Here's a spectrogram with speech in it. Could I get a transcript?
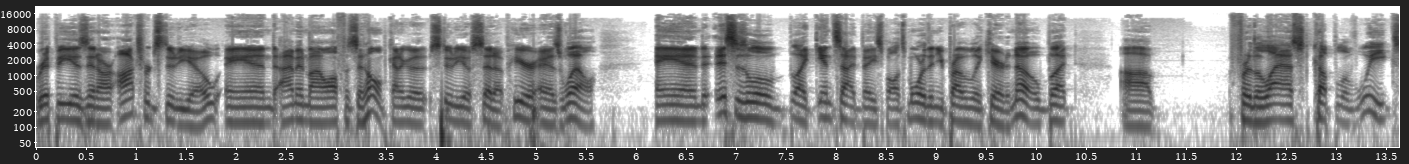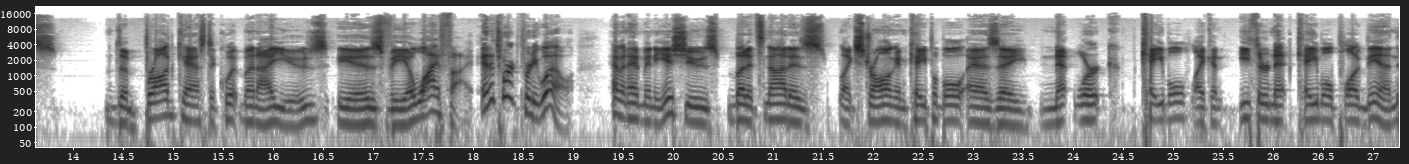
Rippee is in our Oxford studio, and I'm in my office at home. Kind of a studio setup here as well. And this is a little like inside baseball. It's more than you probably care to know, but uh, for the last couple of weeks, the broadcast equipment I use is via Wi-Fi, and it's worked pretty well. Haven't had many issues, but it's not as like strong and capable as a network cable, like an Ethernet cable plugged in.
